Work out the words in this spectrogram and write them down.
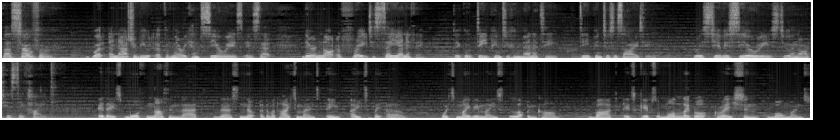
That's over. But an attribute of American series is that they're not afraid to say anything. They go deep into humanity, deep into society, raise TV series to an artistic height. It is worth nothing that there's no advertisement in HBO, which maybe means low income, but it gives a more liberal creation environment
